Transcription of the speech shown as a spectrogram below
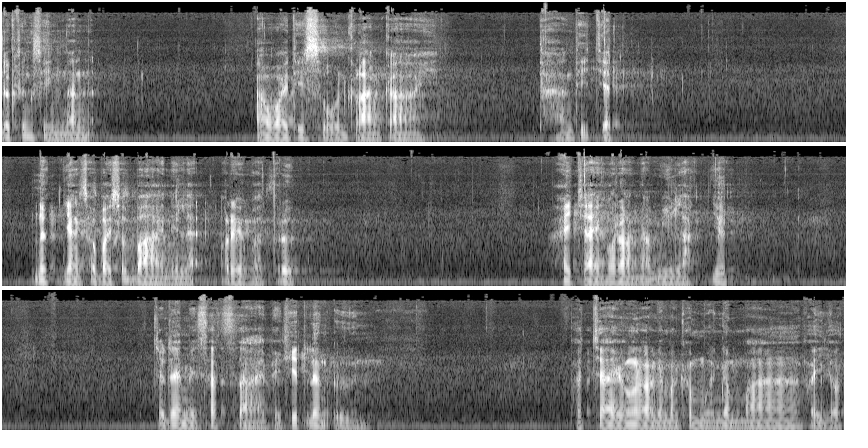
นึกถึงสิ่งนั้น เอาไว้ที่ศูนย์กลางกาย ฐานที่เจ็ดนึกอย่างสบาย ๆ นี่แหละ เรียกว่าตรึก ให้ใจของเรานะมีหลักยึด จะได้ไม่ซัดสายไปคิดเรื่องอื่น เพราะใจของเราเนี่ยมันก็เหมือนกับม้าพยศ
